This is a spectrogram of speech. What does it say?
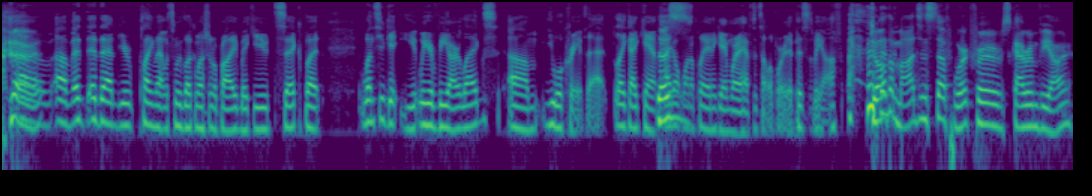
um, um, and, and then you're playing that with smooth locomotion will probably make you sick, but. Once you get you, your VR legs, um, you will crave that. Like I can't, I don't want to play any game where I have to teleport. It pisses me off. do all the mods and stuff work for Skyrim VR?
